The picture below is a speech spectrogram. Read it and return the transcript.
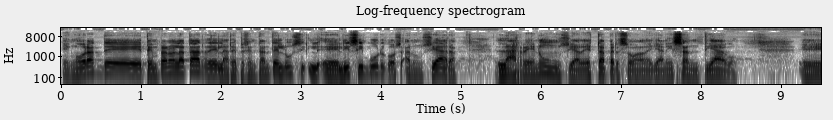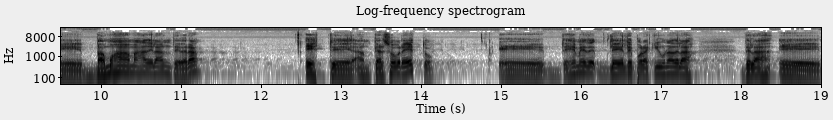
en horas de temprano en la tarde, la representante Lucy, eh, Burgos anunciara la renuncia de esta persona, de Yanis Santiago. Eh, vamos a más adelante, ¿verdad? Este, ampliar sobre esto. Eh, déjeme leerle por aquí una de las de las eh,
